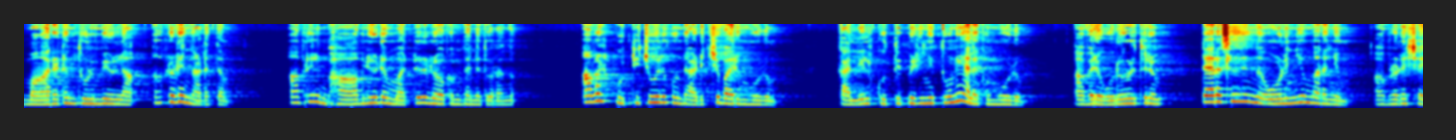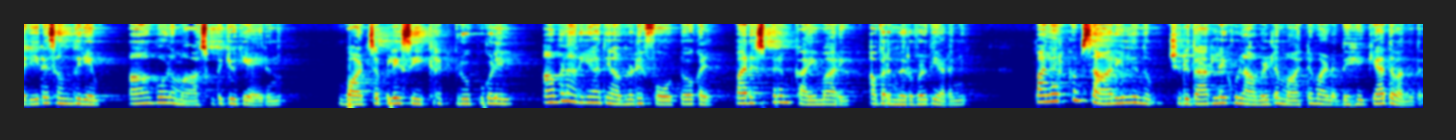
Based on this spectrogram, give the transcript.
മാരടം തുളുമ്പിയുള്ള അവരുടെ നടത്തം അവരിൽ ഭാവനയുടെ മറ്റൊരു ലോകം തന്നെ തുറന്നു. അവൾ കുറ്റിച്ചൂൽ കൊണ്ട് അടിച്ചു വരുമ്പോഴും കല്ലിൽ കുത്തിപ്പിഴിഞ്ഞ് തുണി അലക്കുമ്പോഴും അവരോരോരുത്തരും ടെറസിൽ നിന്ന് ഒളിഞ്ഞും മറിഞ്ഞും അവളുടെ ശരീര സൗന്ദര്യം ആവോളം ആസ്വദിക്കുകയായിരുന്നു. വാട്സപ്പിലെ സീക്രട്ട് ഗ്രൂപ്പുകളിൽ അവൾ അറിയാതെ അവളുടെ ഫോട്ടോകൾ പരസ്പരം കൈമാറി അവർ നിർവൃതി അടഞ്ഞു. പലർക്കും സാരിയിൽ നിന്നും ചുരിദാറിലേക്കുള്ള അവളുടെ മാറ്റമാണ് ദഹിക്കാതെ വന്നത്.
